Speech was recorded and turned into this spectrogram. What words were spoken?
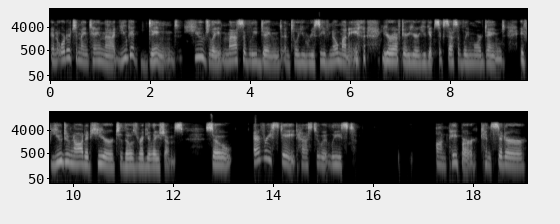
in order to maintain that, you get dinged hugely, massively dinged until you receive no money. year after year, you get successively more dinged if you do not adhere to those regulations. So every state has to at least, on paper, consider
